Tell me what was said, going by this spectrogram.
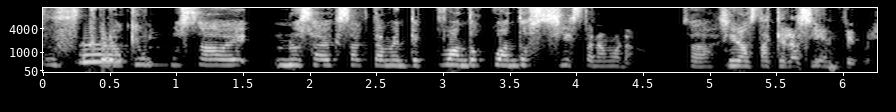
uf, creo que uno no sabe, no sabe exactamente cuándo, cuándo sí está enamorado. O sea, sino hasta que lo siente, güey.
